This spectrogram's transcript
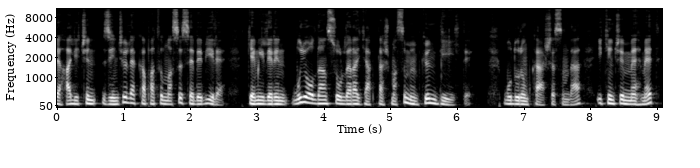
ve Haliç'in zincirle kapatılması sebebiyle gemilerin bu yoldan surlara yaklaşması mümkün değildi. Bu durum karşısında 2. Mehmet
